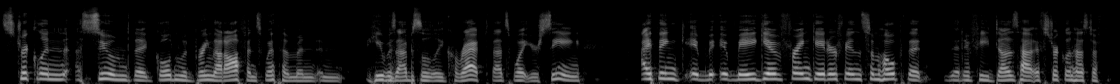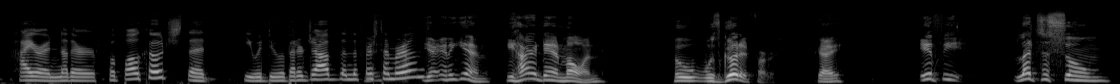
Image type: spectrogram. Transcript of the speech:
Strickland assumed that Golden would bring that offense with him, and, and he was absolutely correct. That's what you're seeing. I think it it may give Frank Gator fans some hope that that if he does have if Strickland has to f- hire another football coach that he would do a better job than the first time around. Yeah, and again, he hired Dan Mullen, who was good at first. Okay, if he let's assume,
